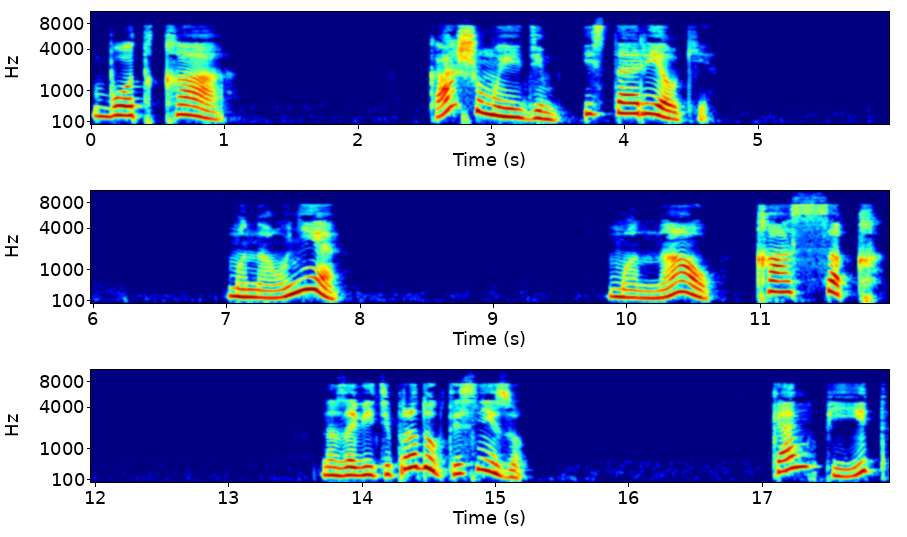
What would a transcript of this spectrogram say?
Ботка. Кашу мы едим из тарелки. Манау не. Манау касык. Назовите продукты снизу. Кәмпит,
